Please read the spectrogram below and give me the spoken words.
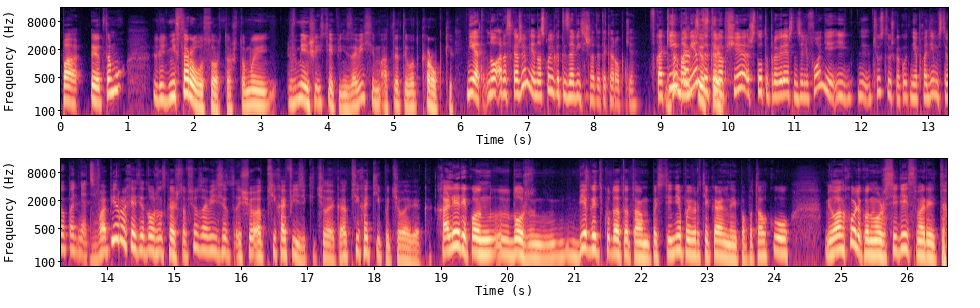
поэтому людьми второго сорта, что мы в меньшей степени зависим от этой вот коробки? Нет, но расскажи мне, насколько ты зависишь от этой коробки? В какие Да как моменты тебе ты вообще что-то проверяешь на телефоне и чувствуешь какую-то необходимость его поднять? Во-первых, я тебе должен сказать, что все зависит еще от психофизики человека, от психотипа человека. Холерик, он э, должен бегать куда-то там по стене, по вертикальной, по потолку. Меланхолик, он может сидеть, смотреть там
